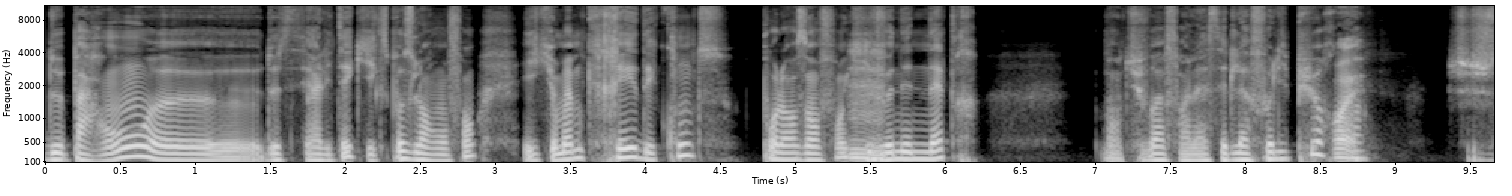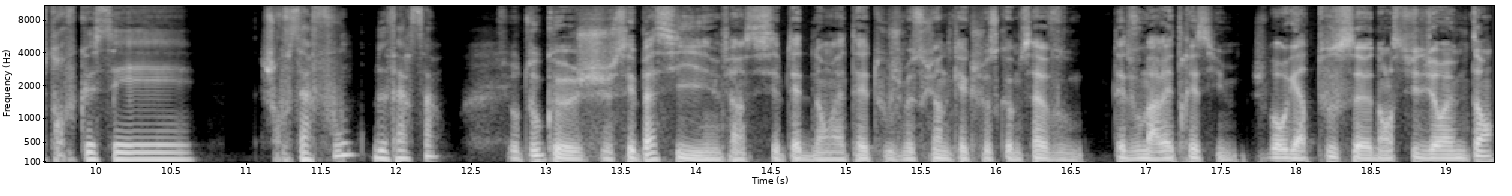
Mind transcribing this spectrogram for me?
de parents euh, de télé-réalité qui exposent leurs enfants et qui ont même créé des comptes pour leurs enfants qui Mhm. venaient de naître. Bon, tu vois, enfin là, c'est de la folie pure, quoi. Ouais. Je, je trouve que c'est. Je trouve ça fou de faire ça. Surtout que je sais pas si, enfin, si c'est peut-être dans ma tête ou je me souviens de quelque chose comme ça. Vous, peut-être vous m'arrêterez si je vous regarde tous euh, dans le studio en même temps.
